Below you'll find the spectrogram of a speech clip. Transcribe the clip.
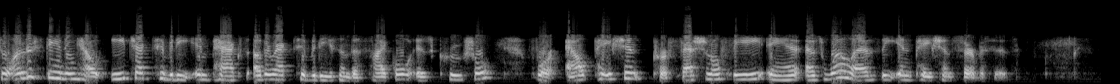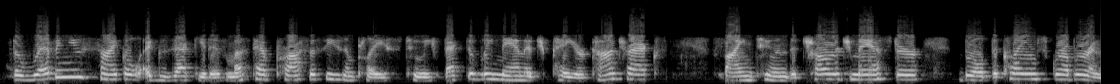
So, understanding how each activity impacts other activities in the cycle is crucial for outpatient, professional fee, as well as the inpatient services. The revenue cycle executive must have processes in place to effectively manage payer contracts, fine tune the charge master, build the claim scrubber, and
